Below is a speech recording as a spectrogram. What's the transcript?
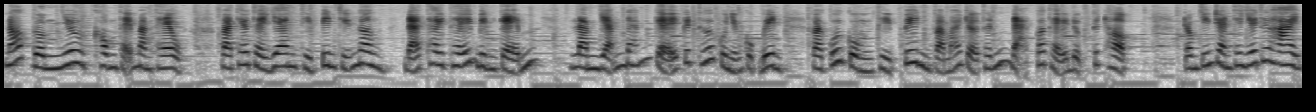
Nó gần như không thể mang theo và theo thời gian thì pin thủy ngân đã thay thế pin kẽm làm giảm đáng kể kích thước của những cục pin và cuối cùng thì pin và máy trợ thính đã có thể được tích hợp. Trong chiến tranh thế giới thứ hai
